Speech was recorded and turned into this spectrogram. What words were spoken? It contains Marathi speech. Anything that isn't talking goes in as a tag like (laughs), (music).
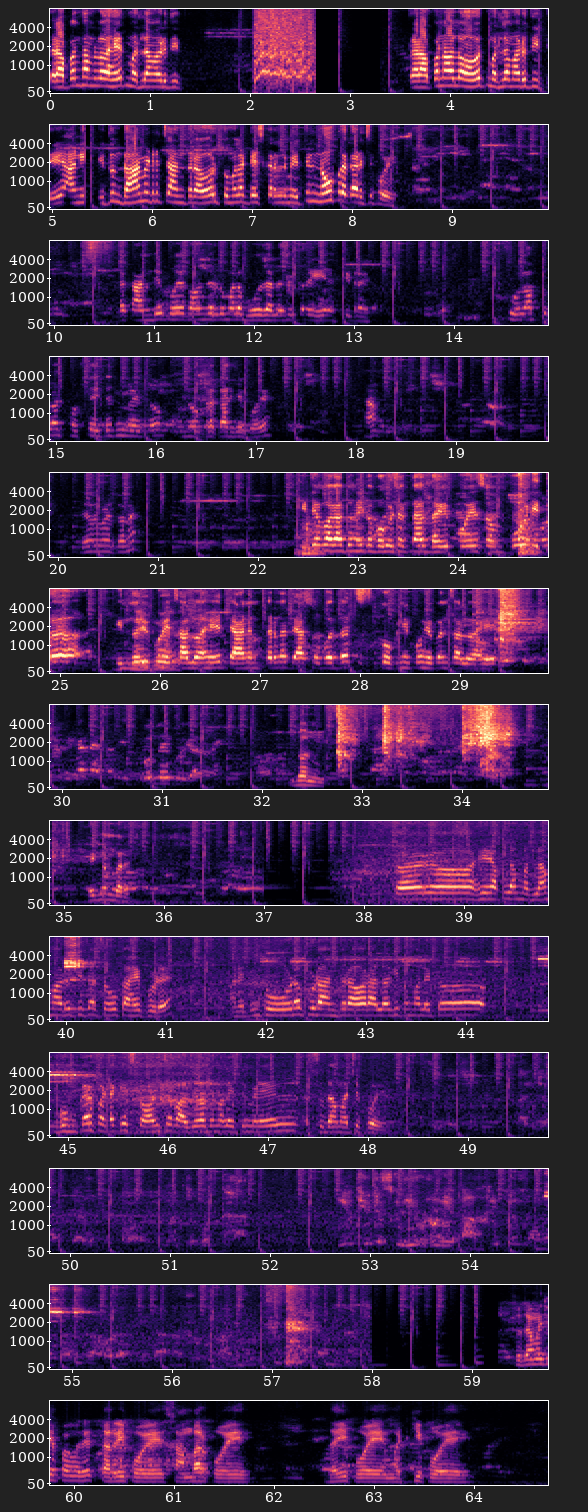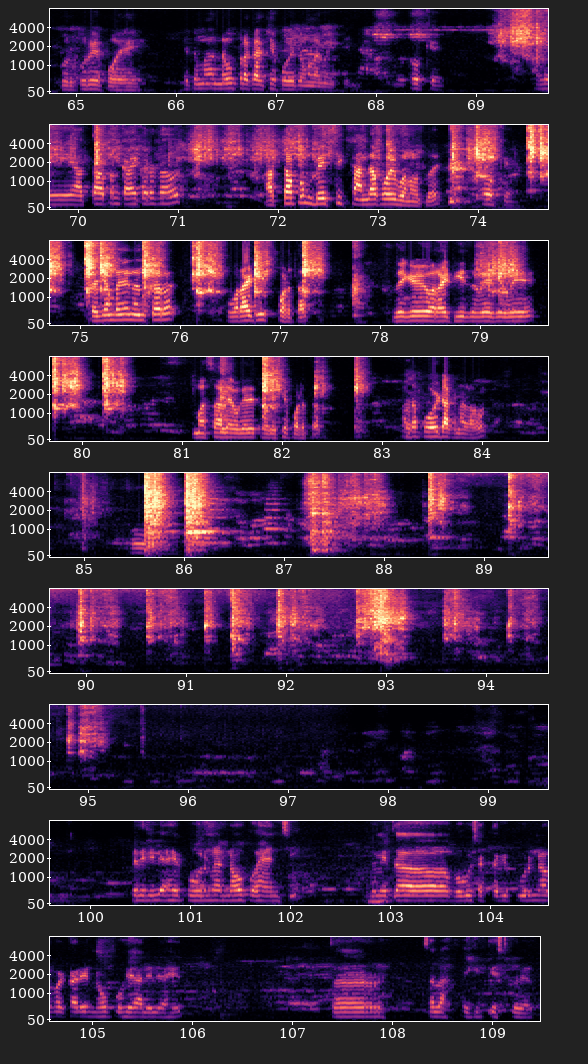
तर आपण थांबलो आहेत मधल्या मारुतीत. तर आपण आलो आहोत मधल्या मारुती इथे आणि इथून दहा मीटरच्या अंतरावर तुम्हाला टेस्ट करायला मिळतील नऊ प्रकारचे पोहे. आता कांदे पोहे खाऊन जर तुम्हाला बोर झाला असेल तर हे नक्की ट्राय सोलापुरात फक्त इथेच मिळतो नऊ प्रकारचे पोहे. हा? मिळतो ना? इथे बघा तुम्ही इथं बघू शकता दही पोहे संपून इथं इंदोरी पोहे चालू आहे. त्यानंतर ना त्यासोबतच कोकणी पोहे पण चालू आहे. दोन एक नंबर. तर अं, हे आपला मधला मारुतीचा चौक आहे पुढे. आणि इथून थोडं पुढं अंतरावर आलं की तुम्हाला इथं भूमकर फटाके स्टॉलच्या बाजूला तुम्हाला इथे मिळेल सुदामाचे पोहे. सुदामाच्या पोहेमध्ये तर्री पोहे सांबार पोहे दही पोहे मटकी पोहे कुरकुरे पोहे हे तुम्हाला नऊ प्रकारचे पोहे तुम्हाला मिळतील. ओके. आणि आता आपण काय करत आहोत? आत्ता आपण बेसिक कांदा पोहे बनवतोय. ओके. त्याच्यामध्ये नंतर व्हरायटीज पडतात. वेगवेगळे व्हरायटीज वेगवेगळे मसाले वगैरे थोडेसे पडतात. आता पोहे टाकणार आहोत. हो दिलेली आहे पूर्ण नऊ पोह्यांची. तुम्ही तर बघू शकता की पूर्ण प्रकारे नऊ पोहे आलेले आहेत. तर चला एक एक टेस्ट करूयात.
